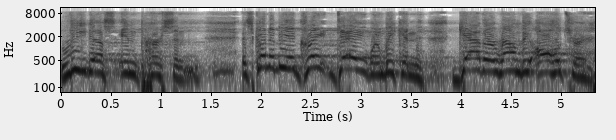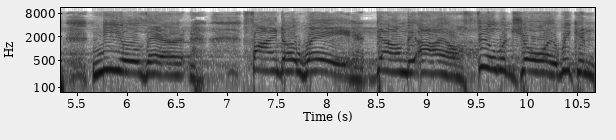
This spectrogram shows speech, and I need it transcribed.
lead us in person. It's going to be a great day when we can gather around the altar, kneel there, find our way down the aisle, filled with joy. We can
